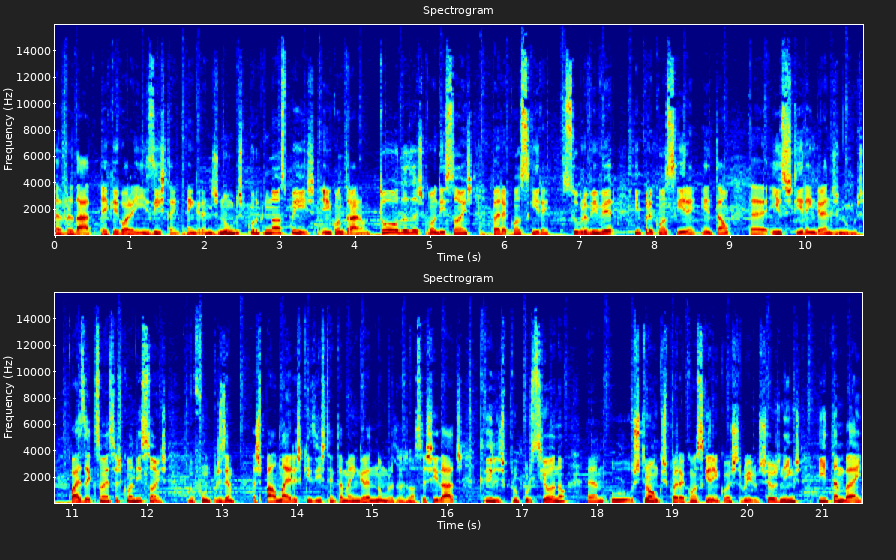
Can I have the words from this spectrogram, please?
A verdade é que agora existem em grandes números porque no nosso país encontraram todas as condições para conseguirem sobreviver e para conseguirem então eh, existir em grandes números. Quais é que são essas condições? No fundo, por exemplo, as palmeiras que existem também em grande número nas nossas cidades, que lhes proporcionam eh, os troncos para conseguirem construir os seus ninhos e também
